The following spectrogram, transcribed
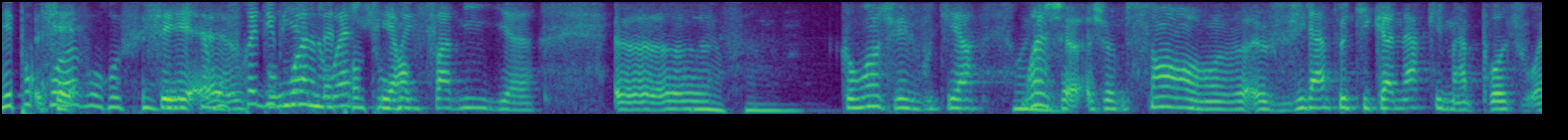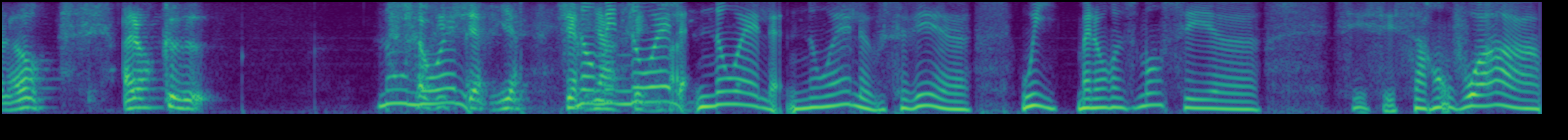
Mais pourquoi vous refusez? Ça vous ferait du bien d'être entouré. en famille. Euh, enfin comment je vais vous dire? Moi, je, je, me sens euh, vilain petit canard qui m'impose, voilà. Alors que non, Noël. Rien, non, mais Noël, Noël, Noël, vous savez, euh, oui, malheureusement, c'est, euh, c'est, ça renvoie à,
